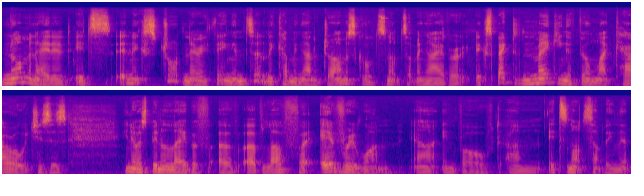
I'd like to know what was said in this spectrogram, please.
nominated, it's an extraordinary thing. And certainly coming out of drama school, it's not something I ever expected. And making a film like Carol, which is as you know, has been a labour of, of love for everyone uh, involved. Um, it's not something that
